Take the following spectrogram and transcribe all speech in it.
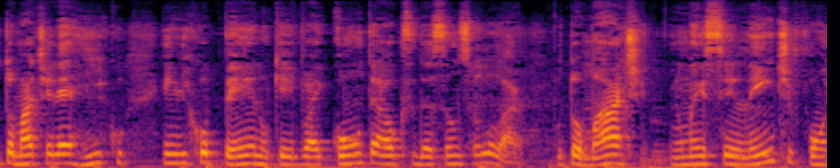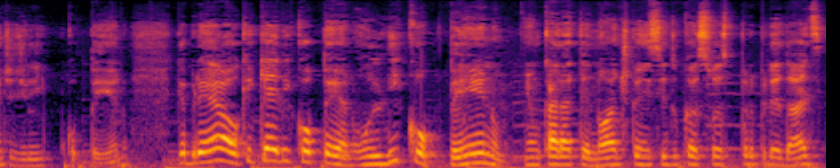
O tomate ele é rico em licopeno, que vai contra a oxidação celular. O tomate é uma excelente fonte de licopeno. Gabriel, o que é licopeno? O licopeno é um carotenoide conhecido com as suas propriedades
